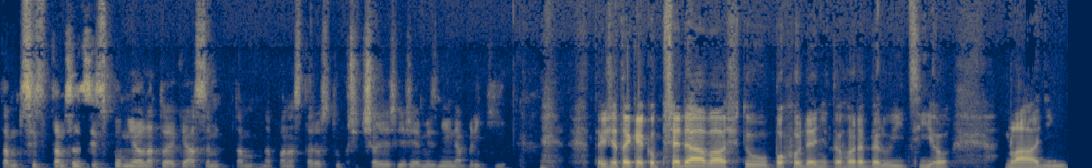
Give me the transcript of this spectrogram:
tam, si, tam jsem si vzpomněl na to, jak já jsem tam na pana starostu křičel, že, že je mi z něj nablítí. Takže tak jako předáváš tu pochodeň toho rebelujícího mládí.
